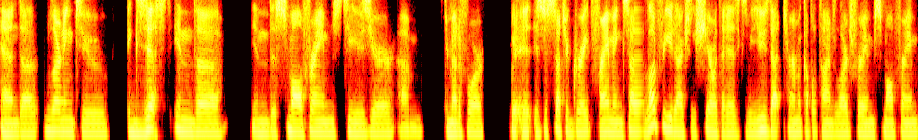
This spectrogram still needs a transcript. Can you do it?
and uh, learning to exist in the, in the small frames to use your, um, your metaphor it's just such a great framing. So I'd love for you to actually share what that is because we use that term a couple of times, large frame, small frame.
